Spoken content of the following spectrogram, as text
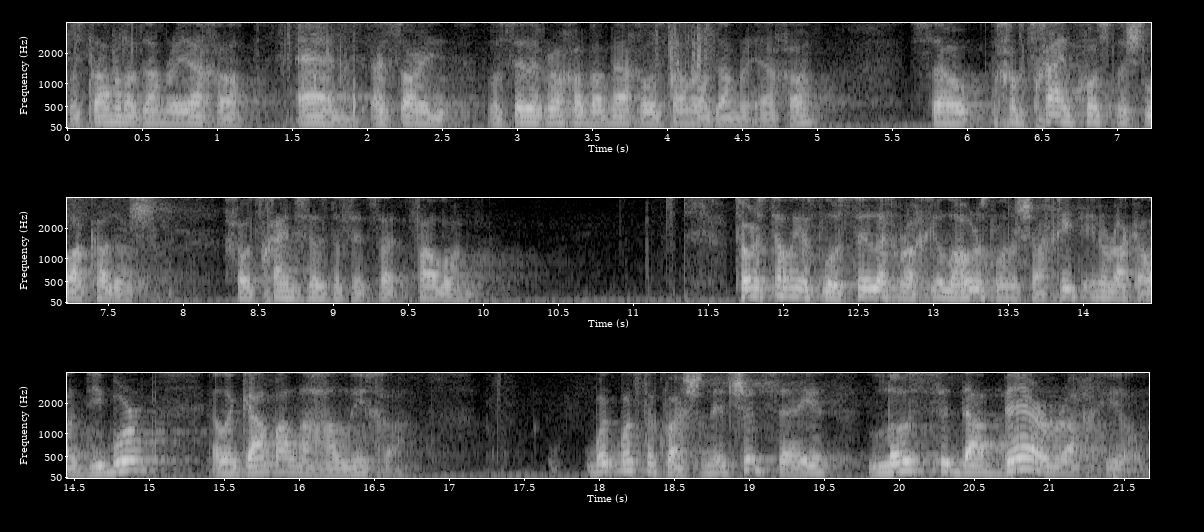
Losamar adam reyacha, and uh, sorry, lo selech racha ba'amecha, lo adam. So the Chofetz Chaim quotes from the Shla Kadosh. Chofetz Chaim says the following. Torah is telling us lo selech rachil lahoris lo neshachit ina rak ala dibur elegama lahalicha. What, what's the question? It should say lo sidaber rachil.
